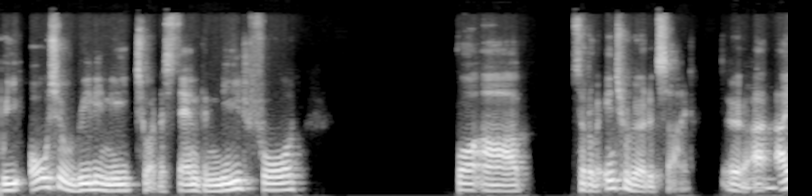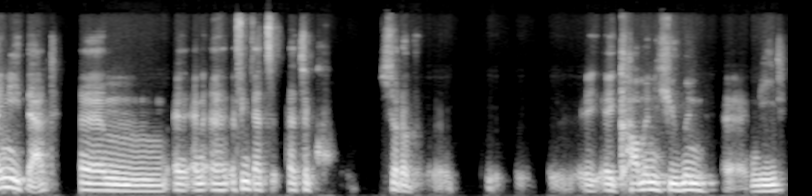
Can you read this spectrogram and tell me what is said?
we also really need to understand the need for for our sort of introverted side. Uh, I, mm-hmm. I, need that, um, and, and, I think that's that's a sort of a, a common human uh, need.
